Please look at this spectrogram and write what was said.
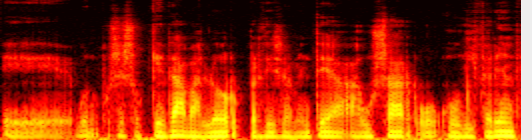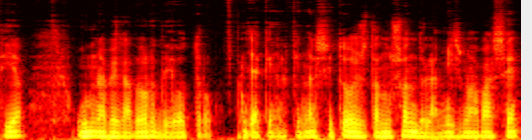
eh, bueno, pues eso, que da valor precisamente a, usar o, diferencia un navegador de otro, ya que al final si todos están usando la misma base,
